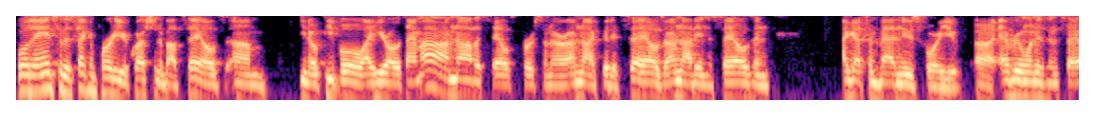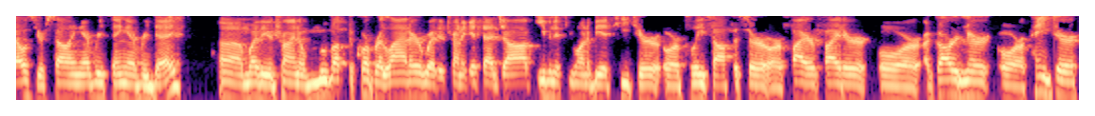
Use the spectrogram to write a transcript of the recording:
Well, to answer the second part of your question about sales, um, you know, people I hear all the time, "Oh, I'm not a salesperson," or "I'm not good at sales," or "I'm not into sales," and I got some bad news for you. Uh, everyone is in sales. You're selling everything every day um, whether you're trying to move up the corporate ladder, whether you're trying to get that job, even if you want to be a teacher or a police officer or a firefighter or a gardener or a painter,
